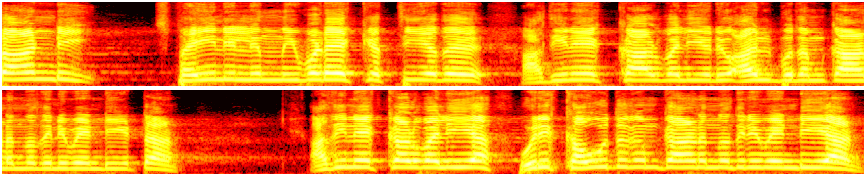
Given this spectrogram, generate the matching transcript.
താണ്ടി സ്പെയിനിൽ നിന്ന് ഇവിടേക്ക് എത്തിയത് അതിനേക്കാൾ വലിയൊരു അത്ഭുതം കാണുന്നതിന് വേണ്ടിയിട്ടാണ്. അതിനേക്കാൾ വലിയ ഒരു കൗതുകം കാണുന്നതിന് വേണ്ടിയാണ്.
